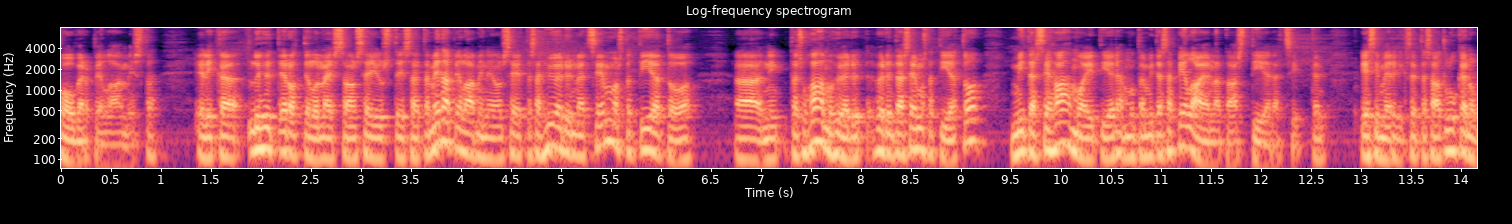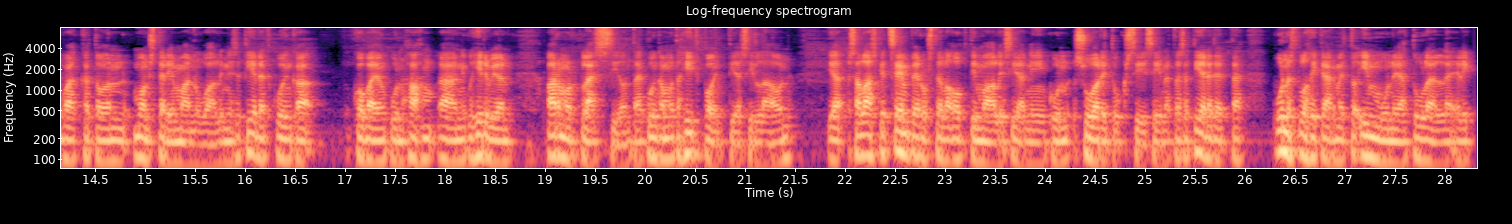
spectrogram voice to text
power-pelaamista? Eli lyhyt erottelu näissä on se justiinsa, että metapelaaminen on se, että sä hyödynnät semmoista tietoa, ää, niin, tai sun hahmo hyödy, hyödyntää semmoista tietoa, mitä se hahmo ei tiedä, mutta mitä sä pelaajana taas tiedät sitten. Esimerkiksi, että sä oot lukenut vaikka ton monsterin manuaalin, niin sä tiedät kuinka kova jonkun hahmo, ää, niin kuin hirviön armor classi on, tai kuinka monta hitpointtia sillä on. Ja sä lasket sen perusteella optimaalisia niin kuin, suorituksia siinä, tai sä tiedät, että punaiset lohikärmet on immuuneja tulelle, eli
